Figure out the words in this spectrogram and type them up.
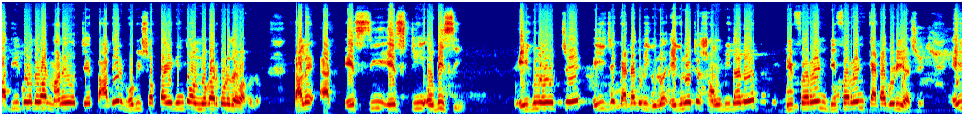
বাতিল করে দেওয়ার মানে হচ্ছে তাদের ভবিষ্যৎটাকে কিন্তু অন্ধকার করে দেওয়া হলো। তাহলে এক এসসি এসটি ওবিসি এইগুলো হচ্ছে, এই যে ক্যাটাগরিগুলো এগুলো হচ্ছে সংবিধানের ডিফারেন্ট ডিফারেন্ট ক্যাটাগরি আছে। এই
